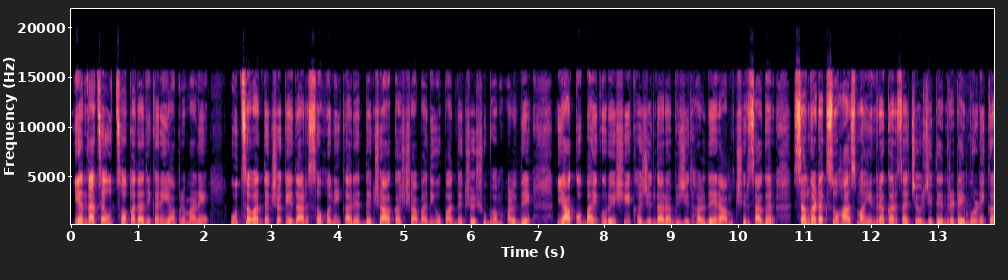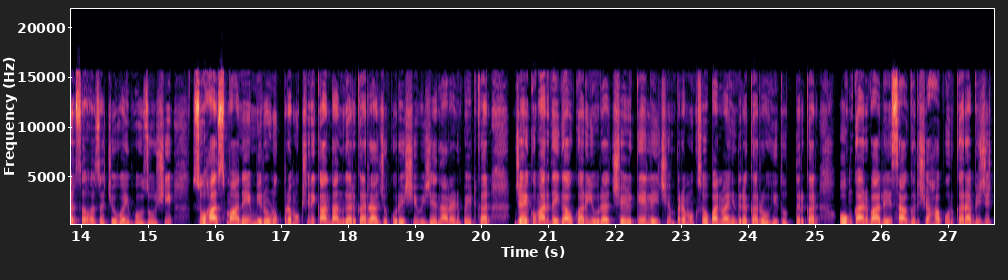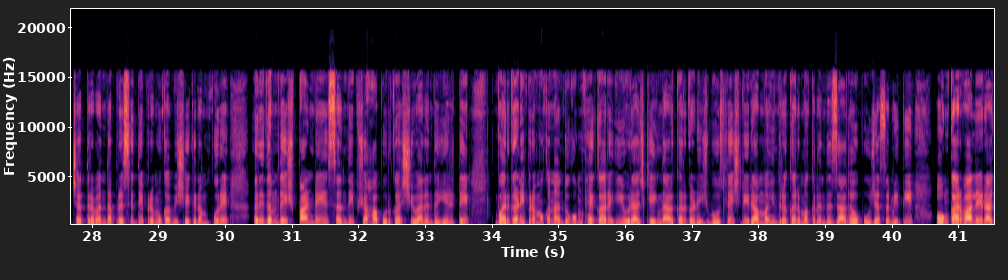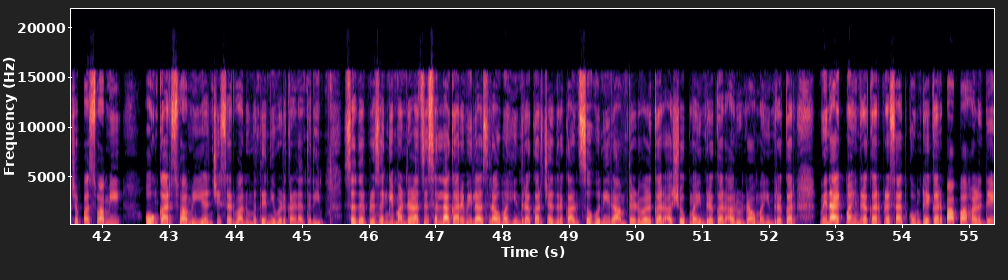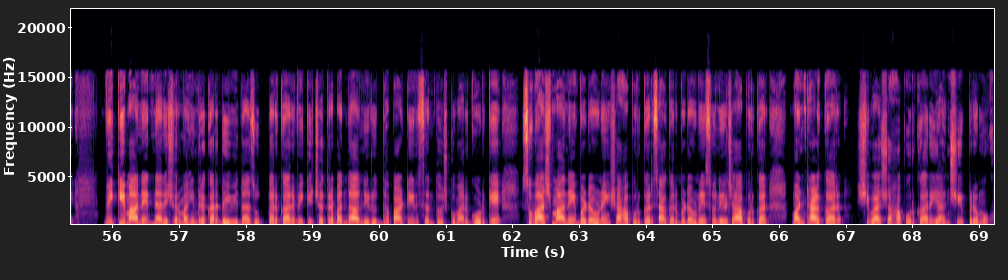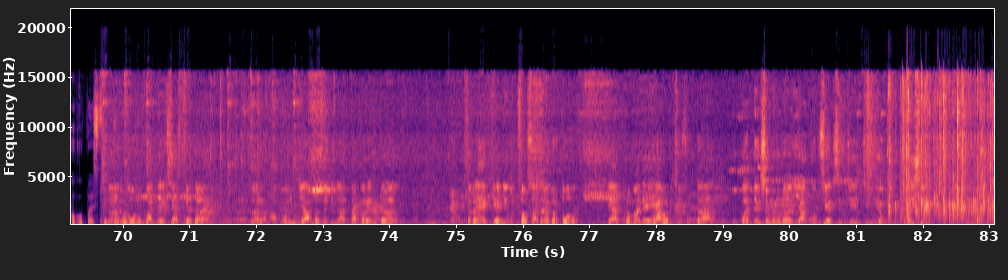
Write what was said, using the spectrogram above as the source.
यंदाचे उत्सव पदाधिकारी याप्रमाणे उत्सवाध्यक्ष केदार सोहनी कार्याध्यक्ष आकाश शाबादी उपाध्यक्ष शुभम हळदे याकूबभाई कुरेशी खजिनदार अभिजित हळदे राम क्षीरसागर संघटक सुहास महिंद्रकर सचिव जितेंद्र टेंभुर्णीकर सहसचिव वैभव जोशी सुहास माने मिरवणूक प्रमुख श्रीकांत अनगरकर राजू कुरेशी विजय नारायण पेटकर जयकुमार देगावकर युवराज शेळके लेझिम प्रमुख सोपान महिंद्रकर रोहित उत्तरकर ओंकार बाले सागर शहापूरकर अभिजित छत्रबंद प्रसिद्धी प्रमुख अभिषेक रंपुरे रिदम देशपांडे संदीप शहा शहापूरकर शिवानंद येरटे वर्गणी प्रमुख नंदू कुमठेकर युवराज केंगनाळकर गणेश भोसले श्रीराम महेंद्रकर मकरंद जाधव पूजा समिती ओंकार बाले राजप्पा स्वामी ओंकार स्वामी यांची सर्वानुमते निवड करण्यात आली. सदर प्रसंगी मंडळाचे सल्लागार विलासराव महिंद्रकर चंद्रकांत सोहनी राम तडवळकर अशोक महिंद्रकर अरुणराव महिंद्रकर विनायक महिंद्रकर प्रसाद कुमठेकर पापा हळदे विकी माने ज्ञानेश्वर महिंद्रकर देवीदास उत्तरकर विकी छत्रबंद अनिरुद्ध पाटील संतोष कुमार घोडके सुभाष माने बडवणे शहापूरकर सागर बडवणे सुनील शहापूरकर मंठाळकर शिवा शहापूरकर यांची प्रमुख उपस्थिती दोन उपाध्यक्ष असते तर तर आपण ज्या पद्धतीने आतापर्यंत सगळ्या एक्क्यांनी उत्सव साजरा करतो त्याचप्रमाणे यावर्षी सुद्धा उपाध्यक्ष म्हणून याकूब शेख यांची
